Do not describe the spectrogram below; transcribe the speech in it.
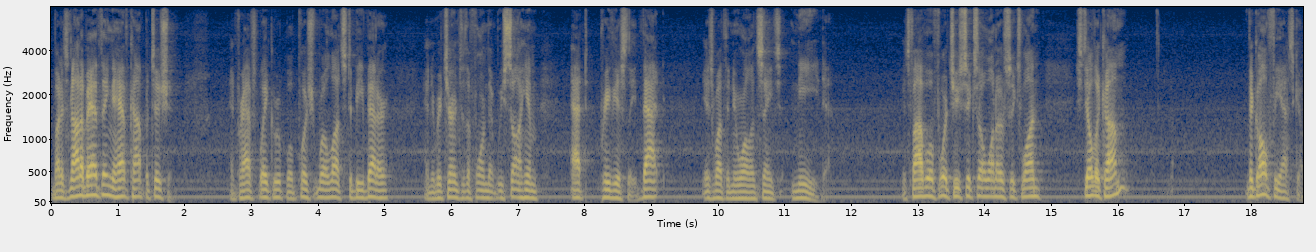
But it's not a bad thing to have competition. And perhaps Blake Grupe will push Will Lutz to be better and to return to the form that we saw him at previously. That is what the New Orleans Saints need. It's 504 260 1061. Still to come, the golf fiasco.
